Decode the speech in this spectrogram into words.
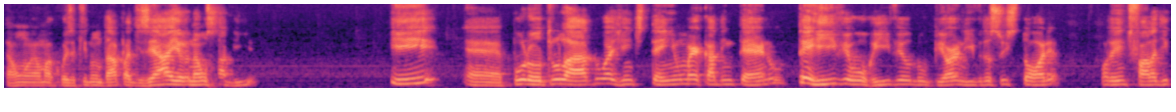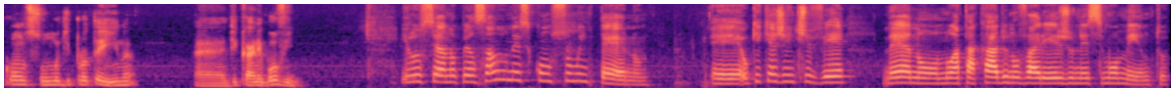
Então, é uma coisa que não dá para dizer, ah, eu não sabia. E, é, por outro lado, a gente tem um mercado interno terrível, horrível, no pior nível da sua história, quando a gente fala de consumo de proteína é, de carne bovina. E, Luciano, pensando nesse consumo interno, é, o que, que a gente vê né, no, no atacado e no varejo nesse momento.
